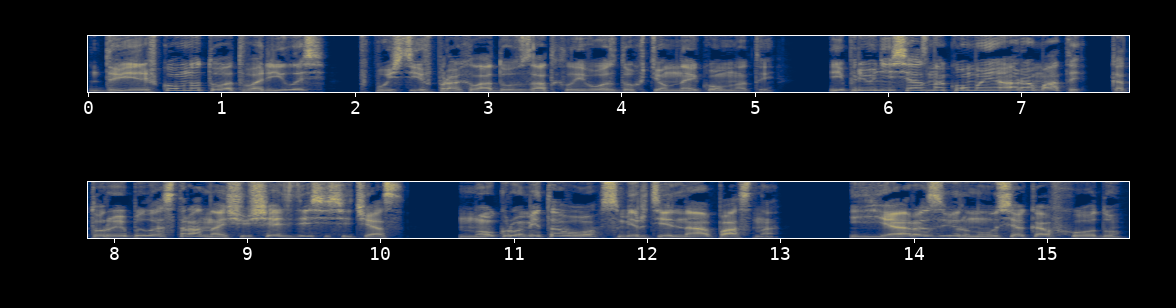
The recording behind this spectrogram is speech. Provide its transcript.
Дверь в комнату отворилась, впустив прохладу в затхлый воздух темной комнаты и привнеся знакомые ароматы, которые было странно ощущать здесь и сейчас. Но кроме того, смертельно опасно. Я развернулся ко входу,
